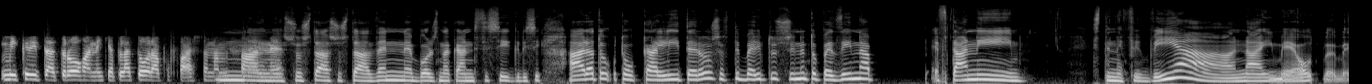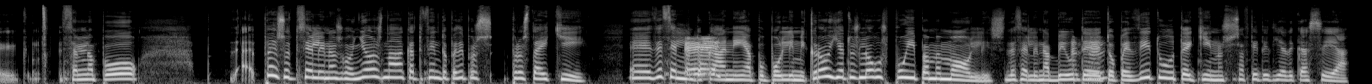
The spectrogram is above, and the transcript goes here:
μικρή τα τρώγανε και απλά τώρα αποφάσισαν να μην ναι, φάνε. Ναι, σωστά, σωστά. Δεν μπορείς να κάνεις τη σύγκριση. Άρα το, το καλύτερο σε αυτήν την περίπτωση είναι το παιδί να φτάνει στην εφηβεία να είμαι. Ε, ε, θέλω να πω. Πες ότι θέλει ένας γονιός να κατευθύνει το παιδί προς, προς τα εκεί. Ε, δεν θέλει να το κάνει από πολύ μικρό για τους λόγους που είπαμε μόλις. Δεν θέλει να μπει το παιδί του ούτε εκείνο σε αυτή τη διαδικασία.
